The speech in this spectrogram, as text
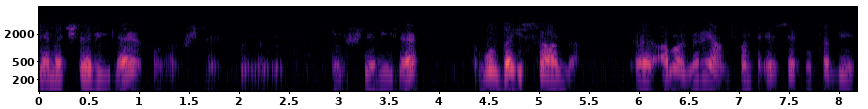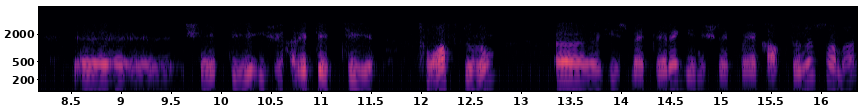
demeçleriyle, işte, e, görüşleriyle bunda ısrarlı. E, ama öbür yandan eserin tabii e, şey ettiği, işaret ettiği tuhaf durum e, hizmetlere genişletmeye kalktığınız zaman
